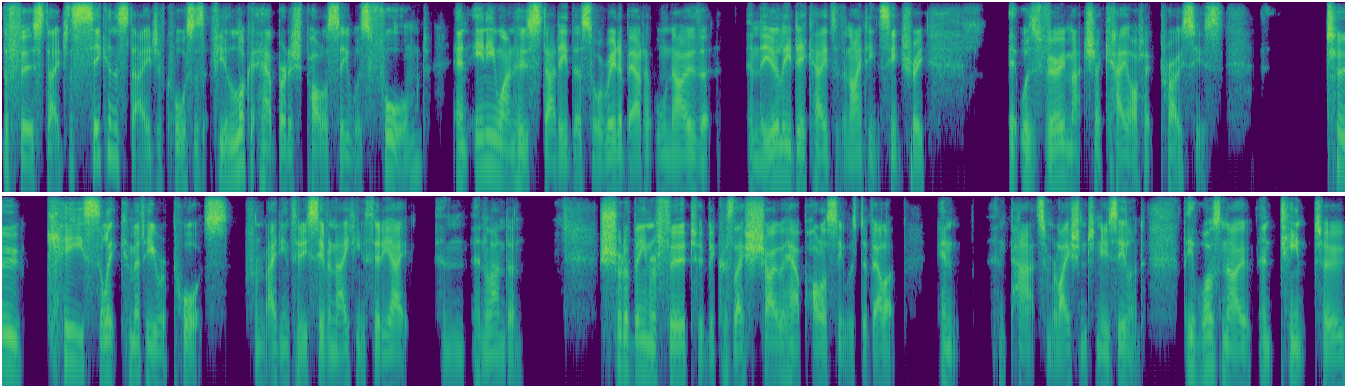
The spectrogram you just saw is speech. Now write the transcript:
the first stage. The second stage, of course, is if you look at how British policy was formed, and anyone who's studied this or read about it will know that in the early decades of the 19th century, it was very much a chaotic process. Two key select committee reports from 1837 and 1838 in, in London should have been referred to because they show how policy was developed in, in parts in relation to New Zealand. There was no intent to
